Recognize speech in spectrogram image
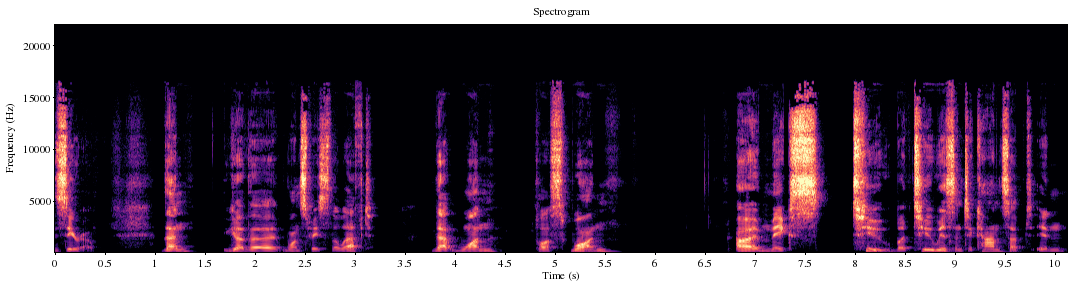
zero. Then you go the one space to the left. That one plus one uh, makes two, but two isn't a concept in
